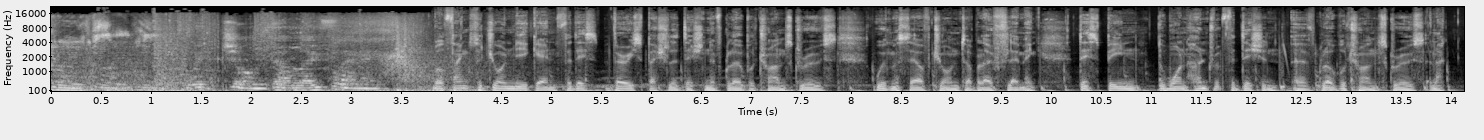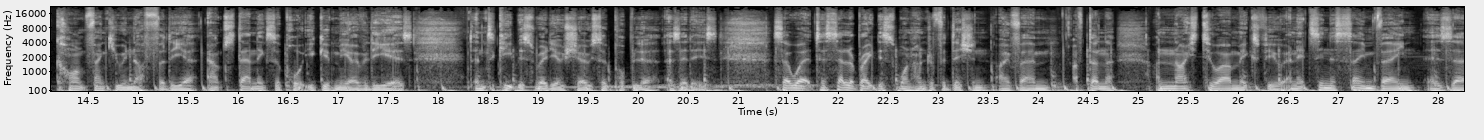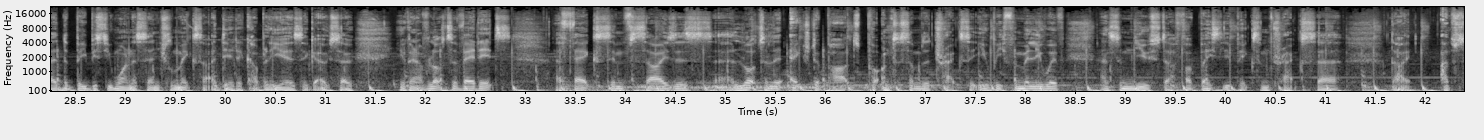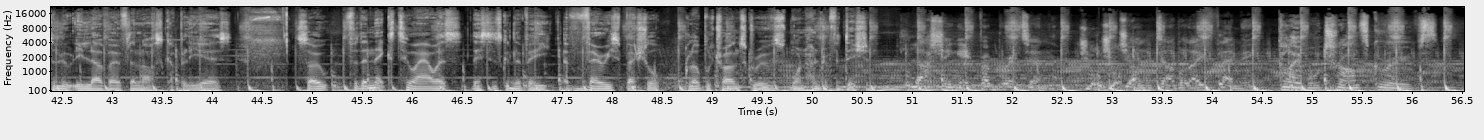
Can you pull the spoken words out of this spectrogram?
Grooves with John 00 Fleming. Well, thanks for joining me again for this very special edition of Global Trance Grooves with myself, John Double Fleming. This being the 100th edition of Global Trance Grooves, and I can't thank you enough for the uh, outstanding support you give me over the years and to keep this radio show so popular as it is. So, uh, to celebrate this 100th edition, I've um, I've done a, a nice two-hour mix for you, and it's in the same vein as uh, the BBC One Essential mix that I did a couple of years ago. So, you're going to have lots of edits, effects synthesizers, uh, lots of extra parts put onto some of the tracks that you'll be familiar with, and some new stuff. I've basically picked some tracks uh, that I absolutely love over the last couple of years. So, for the next two hours, this is going to be a very special Global Trance Grooves 100th edition. Lushing it from Britain, John Double A Fleming. Global Trance Grooves.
